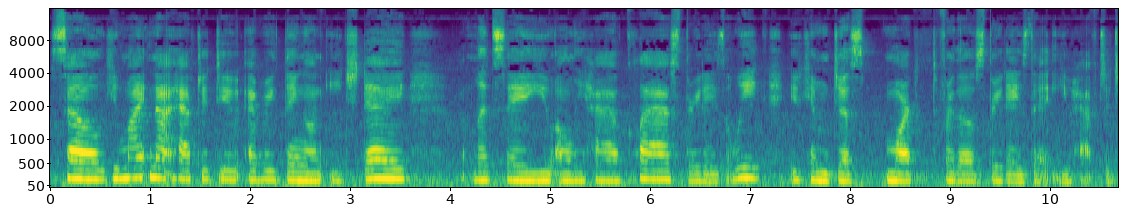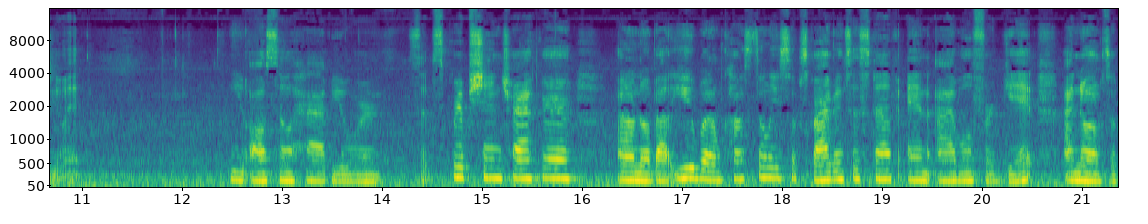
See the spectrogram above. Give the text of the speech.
So you might not have to do everything on each day. Let's say you only have class three days a week. You can just mark for those three days that you have to do it. You also have your subscription tracker. I don't know about you, but I'm constantly subscribing to stuff and I will forget. I know I'm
